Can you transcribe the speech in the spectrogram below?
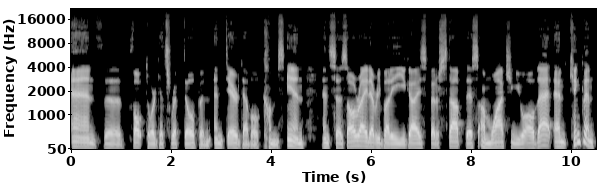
and the vault door gets ripped open and daredevil comes in and says all right everybody you guys better stop this i'm watching you all that and kingpin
